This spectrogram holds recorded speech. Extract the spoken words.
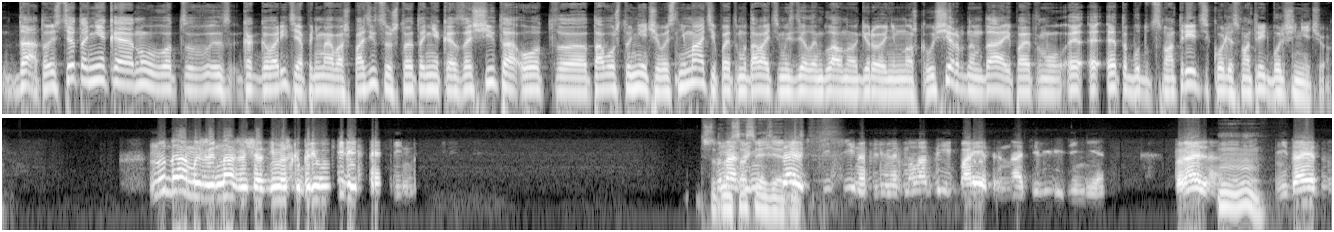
Да, то есть это некая, ну вот, вы, как говорите, я понимаю вашу позицию, что это некая защита от э, того, что нечего снимать, и поэтому давайте мы сделаем главного героя немножко ущербным, да, и поэтому э -э это будут смотреть, коли смотреть больше нечего. Ну да, мы же, нас же сейчас немножко приучили Что-то у нас со связи. не читают стихи, например, молодые поэты на телевидении. Правильно? Mm-hmm. Не до этого.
